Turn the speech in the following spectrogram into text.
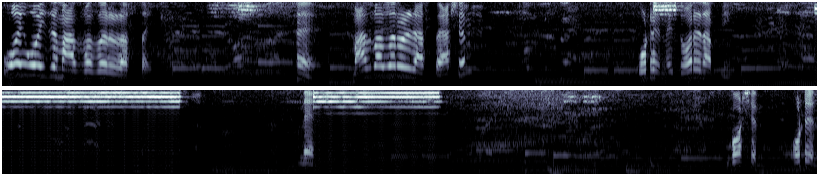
ওই ওই যে মাছ বাজারের রাস্তায়। হ্যাঁ মাছ বাজারের রাস্তায় আসেন। ওঠেন, এই ধরেন আপনি। নেন। বসেন ওঠেন।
